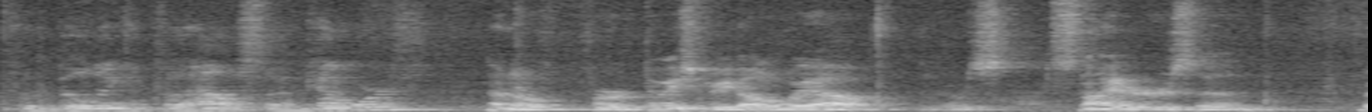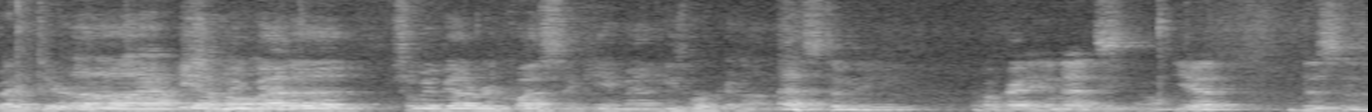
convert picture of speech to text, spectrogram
for the building, for the house on Kenilworth? No, no, for Dewey Street all the way out. There was Snyder's and, Right there. Uh, lamps yeah, and we've got that. a, so we've got a request that came in, he's working on That's that. to me. Okay, and that's, yeah, this is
